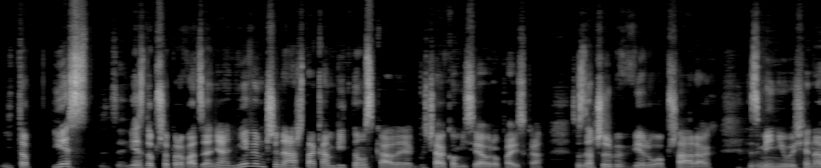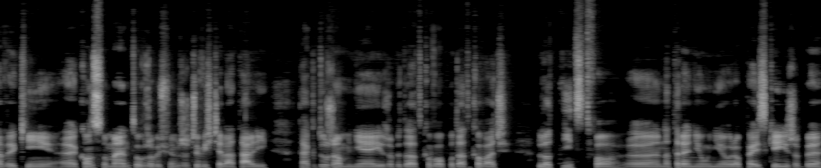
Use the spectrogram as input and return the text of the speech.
I to jest, jest do przeprowadzenia. Nie wiem, czy na aż tak ambitną skalę, jakby chciała Komisja Europejska. To znaczy, żeby w wielu obszarach zmieniły się nawyki e, konsumentów, żebyśmy rzeczywiście latali tak dużo mniej, żeby dodatkowo opodatkować lotnictwo e, na terenie Unii Europejskiej żeby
